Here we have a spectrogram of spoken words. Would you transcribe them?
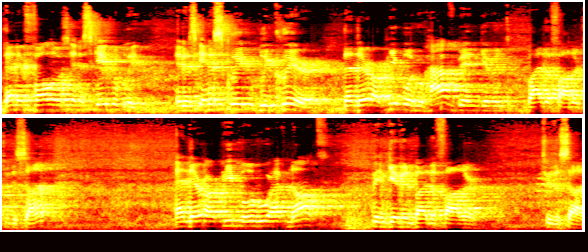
then it follows inescapably, it is inescapably clear that there are people who have been given by the Father to the Son, and there are people who have not been given by the Father to the Son.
